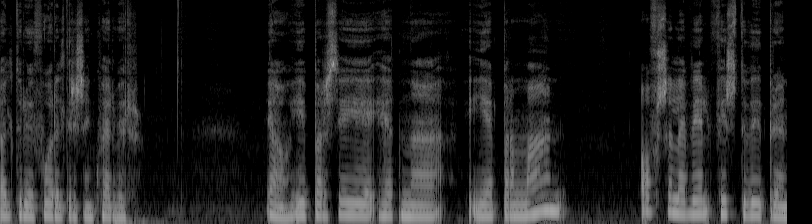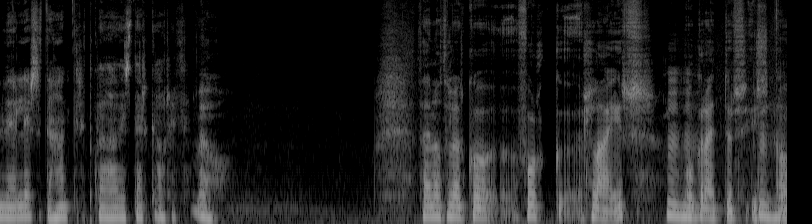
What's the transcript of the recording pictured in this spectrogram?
öldruðu fóreldri sem hverfur. Já, ég bara segi hérna, ég bara man ofsalega vel fyrstu viðbröðin við að lesa þetta handrit hvað hafði sterk áhrif. Já. Það er náttúrulega sko, fólk hlær og grætur í, á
